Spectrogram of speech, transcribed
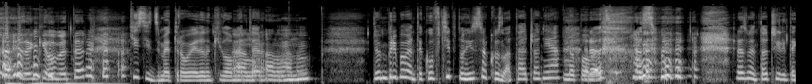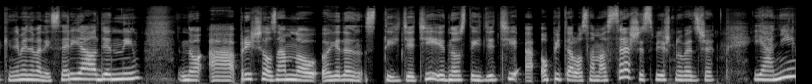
1 kilometr. Tisíc metrov jeden kilometr. Áno, áno, áno. Mm-hmm. Mi pripomiem takú vtipnú historku z natáčania. No povedz. Raz, raz sme točili taký nemenovaný seriál denný, no a prišiel za mnou jeden z tých detí, jedno z tých detí a opýtalo sa ma strašne smiešnú vec, že Jani,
